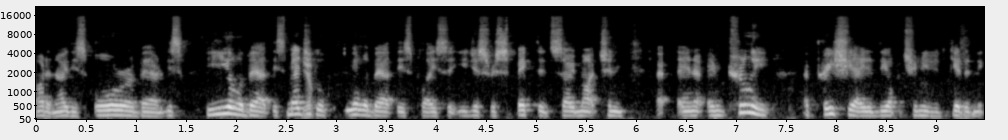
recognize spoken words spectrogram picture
I don't know this aura about it, this feel about this magical yep. feel about this place that you just respected so much and and and truly appreciated the opportunity to get a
